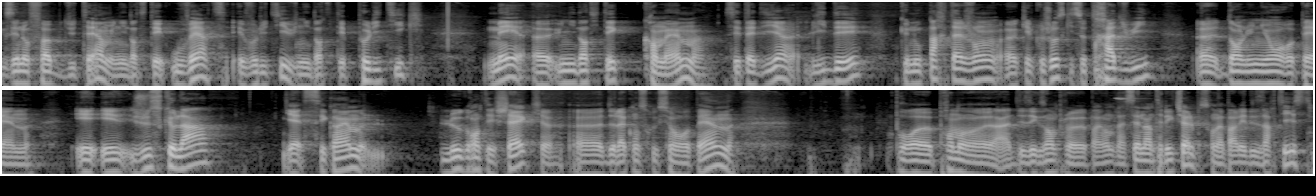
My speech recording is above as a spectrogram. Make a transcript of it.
xénophobe du terme, une identité ouverte, évolutive, une identité politique, mais une identité quand même, c'est-à-dire l'idée que nous partageons quelque chose qui se traduit dans l'Union européenne. Et, jusque-là, c'est quand même le grand échec de la construction européenne pour euh, prendre euh, des exemples, euh, par exemple la scène intellectuelle, parce qu'on a parlé des artistes,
